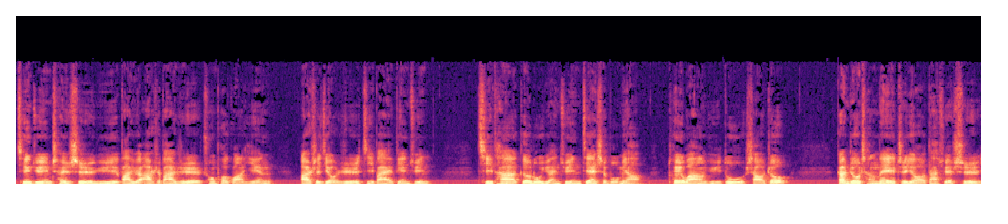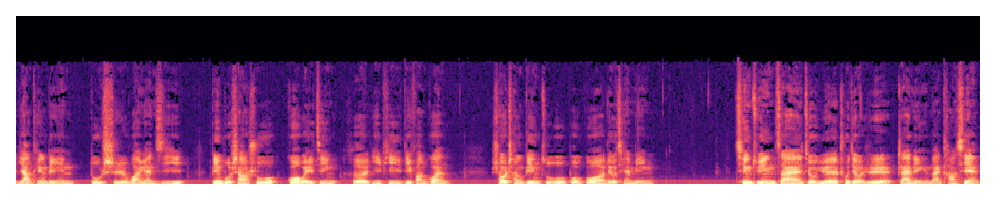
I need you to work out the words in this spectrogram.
清军趁势于八月二十八日冲破广营，二十九日击败滇军。其他各路援军见势不妙，退往禹都、韶州。赣州城内只有大学士杨廷林、都师万源吉、兵部尚书郭维京和一批地方官，守城兵卒不过六千名。清军在九月初九日占领南康县。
